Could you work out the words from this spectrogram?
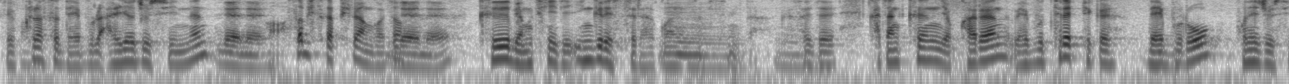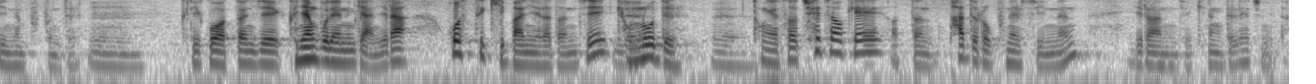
그리고 클러스터 내부를 알려줄 수 있는 네네. 어, 서비스가 필요한 거죠. 네네. 그 명칭이 이제 ingress라고 하는 음. 서비스입니다. 그래서 음. 이제 가장 큰 역할은 외부 트래픽을 내부로 보내줄 수 있는 부분들. 음. 그리고 어떤 이제 그냥 보내는 게 아니라 호스트 기반이라든지 네. 경로들 네. 통해서 최적의 어떤 pod로 보낼 수 있는 이러한 이제 기능들을 해줍니다.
